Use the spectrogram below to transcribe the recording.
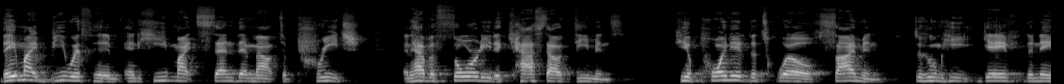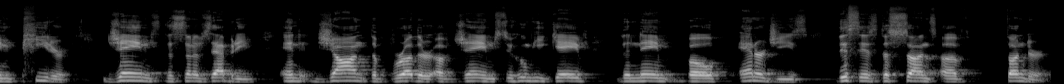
they might be with him and he might send them out to preach and have authority to cast out demons. He appointed the 12 Simon, to whom he gave the name Peter James, the son of Zebedee, and John, the brother of James, to whom he gave the name Boanerges. This is the sons of thunder.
